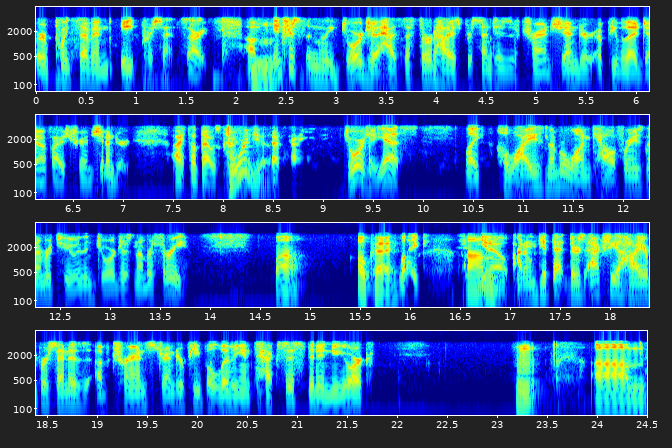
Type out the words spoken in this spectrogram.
Or 0.78 percent. Sorry. Um, Mhm. Interestingly, Georgia has the third highest percentage of transgender of people that identify as transgender. I thought that was kind Georgia? Of, that's kind of. Georgia, yes. Like Hawaii's number one, California's number two, and then Georgia's number three. wow okay Like, Um, you know, I don't get that. There's actually a higher percentage of transgender people living in Texas than in New York. hmm um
